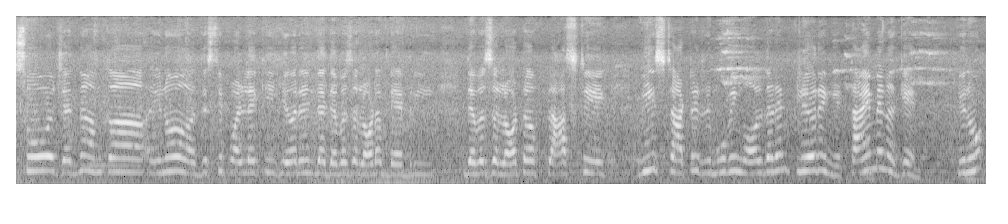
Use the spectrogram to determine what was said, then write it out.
So Jadna Amka, you know, this like here and there, there was a lot of debris, there was a lot of plastic. We started removing all that and clearing it time and again, you know.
